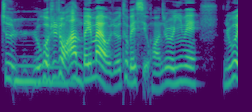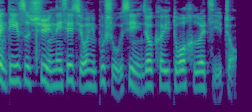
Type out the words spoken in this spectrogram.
就是如果是这种嗯按杯卖，我觉得特别喜欢，就是因为如果你第一次去那些酒你不熟悉，你就可以多喝几种，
